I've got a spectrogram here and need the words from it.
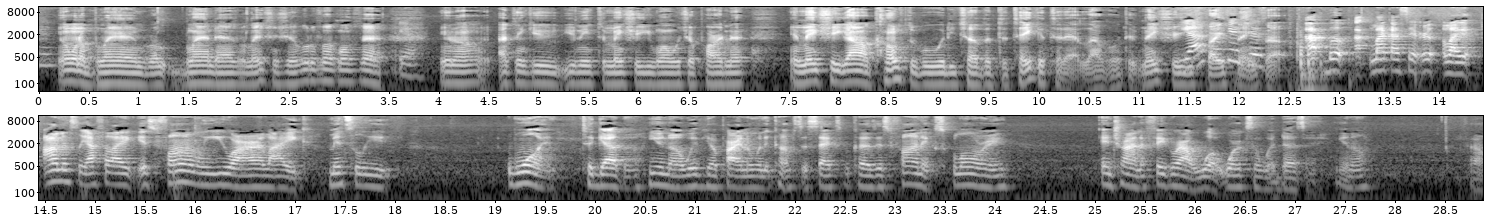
you don't want a bland bland ass relationship. Who the fuck wants that? Yeah. You know, I think you you need to make sure you one with your partner and make sure y'all comfortable with each other to take it to that level. To make sure you Yeah, spice things just, up. I, but uh, like I said, like honestly, I feel like it's fun when you are like mentally one together, you know, with your partner when it comes to sex because it's fun exploring and trying to figure out what works and what doesn't, you know. So,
